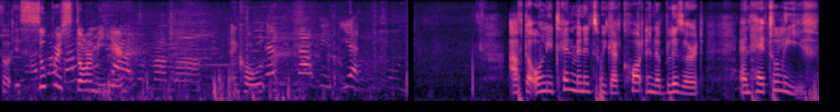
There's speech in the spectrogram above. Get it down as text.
So it's super stormy here and cold. After only 10 minutes, we got caught in a blizzard and had to leave.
